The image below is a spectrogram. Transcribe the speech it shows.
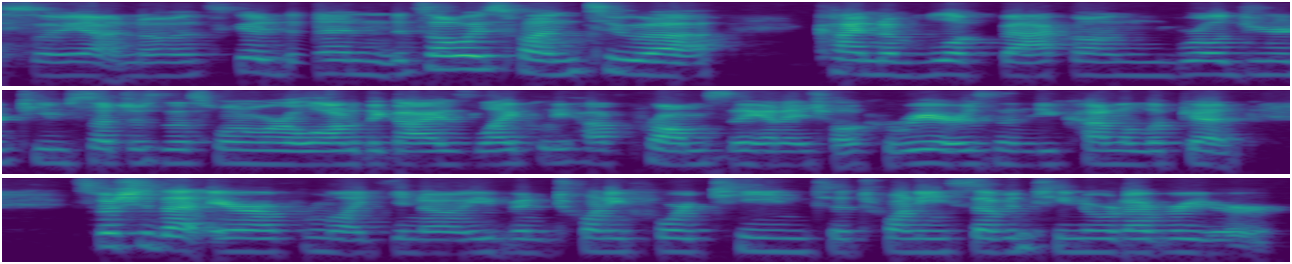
So yeah, no, it's good, and it's always fun to uh, kind of look back on World Junior teams such as this one, where a lot of the guys likely have promising NHL careers, and you kind of look at, especially that era from like you know even 2014 to 2017 or whatever your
